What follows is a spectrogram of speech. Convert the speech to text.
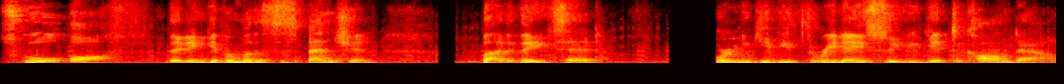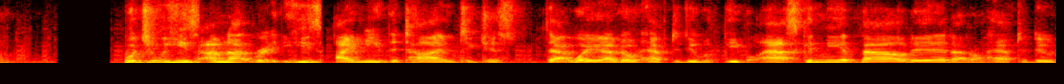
school off. They didn't give him with a suspension but they said we're going to give you three days so you get to calm down. Which he's i'm not ready he's i need the time to just that way i don't have to deal with people asking me about it i don't have to do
